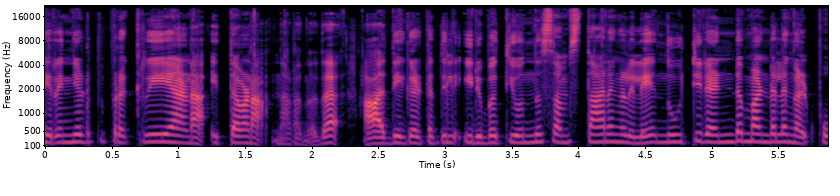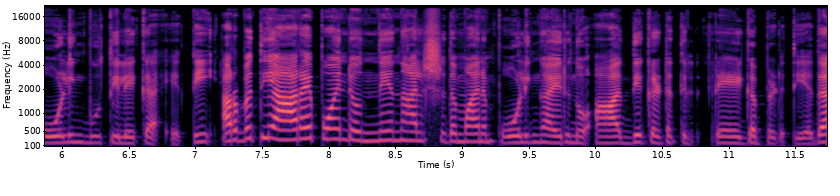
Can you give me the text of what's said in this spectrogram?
തിരഞ്ഞെടുപ്പ് പ്രക്രിയയാണ് ഇത്തവണ നടന്നത്. ആദ്യഘട്ടത്തിൽ ഇരുപത്തിയൊന്ന് സംസ്ഥാനങ്ങളിലെ നൂറ്റിരണ്ട് മണ്ഡലങ്ങൾ പോളിംഗ് ബൂത്തിലേക്ക് എത്തി. അറുപത്തിയാറ് പോയിന്റ് ഒന്നേ നാല് ശതമാനം പോളിംഗ് ആയിരുന്നു ആദ്യഘട്ടത്തിൽ രേഖപ്പെടുത്തിയത്.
